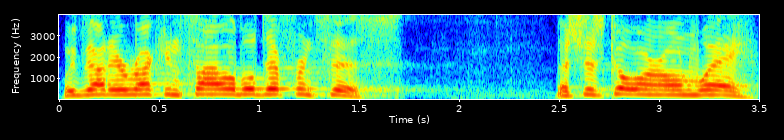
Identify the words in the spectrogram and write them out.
We've got irreconcilable differences. Let's just go our own way.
